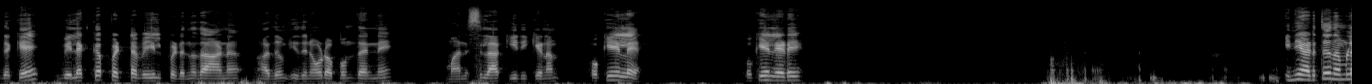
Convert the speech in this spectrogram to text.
ഇതൊക്കെ വിലക്കപ്പെട്ടവയിൽ പെടുന്നതാണ് അതും ഇതിനോടൊപ്പം തന്നെ മനസ്സിലാക്കിയിരിക്കണം. ഓക്കെ അല്ലേ? ഓക്കെ അല്ലേ ഡേ ഇനി അടുത്ത് നമ്മൾ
